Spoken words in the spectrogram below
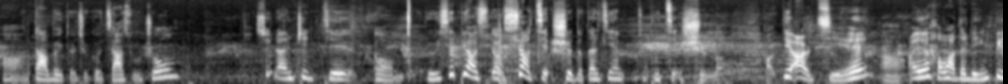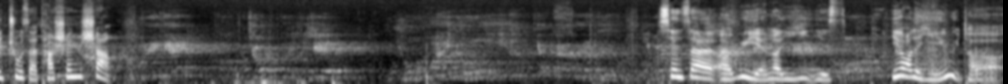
啊大卫的这个家族中。虽然这些嗯有一些必要要需要解释的，但是今天就不解释了。第二节啊，耶和华的灵必住在他身上。现在呃预言了以以耶和华的灵与他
